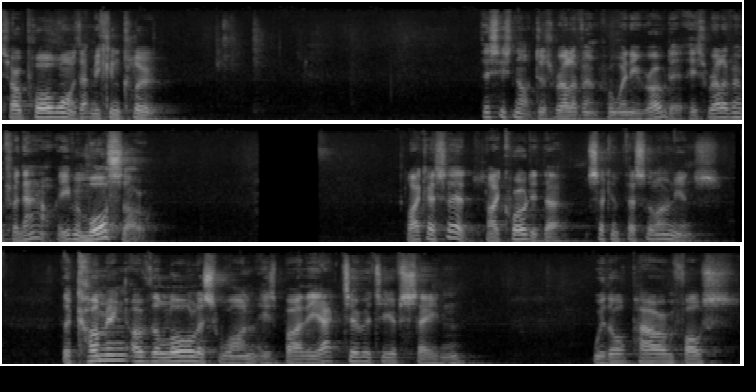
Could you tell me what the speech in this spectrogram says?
So, Paul warns, let me conclude. This is not just relevant for when he wrote it, it's relevant for now, even more so. Like I said, I quoted that, Second Thessalonians. The coming of the lawless one is by the activity of Satan, with all power and false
